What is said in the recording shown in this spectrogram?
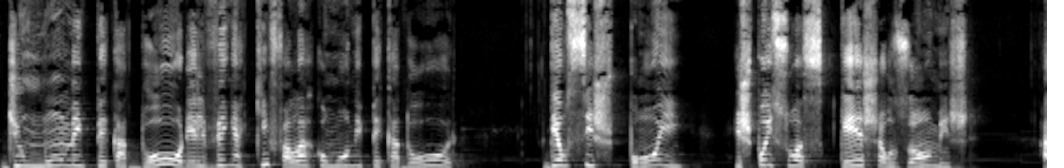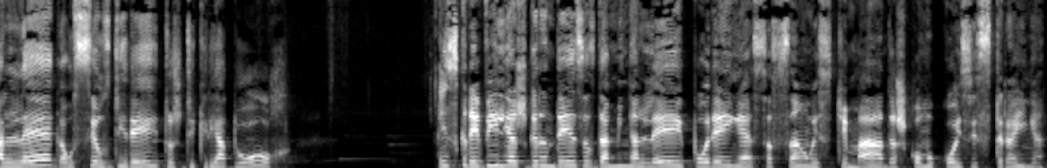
de um homem pecador, ele vem aqui falar com um homem pecador. Deus se expõe, expõe suas queixas aos homens, alega os seus direitos de Criador. Escrevi-lhe as grandezas da minha lei, porém essas são estimadas como coisa estranha.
